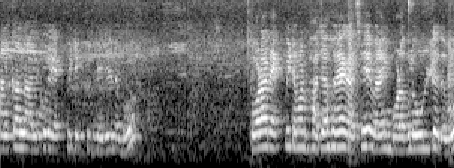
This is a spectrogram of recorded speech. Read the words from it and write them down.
হালকা লাল করে এক পিঠ একটু ভেজে নেব। বড়ার এক পিঠ আমার ভাজা হয়ে গেছে, এবার আমি বড়াগুলো উল্টে দেবো।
